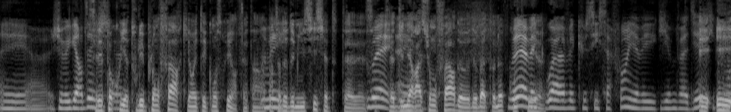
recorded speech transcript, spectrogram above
Et euh, je vais garder. C'est l'époque où il y a tous les plans phares qui ont été construits en fait. Hein. À partir de 2006, il y a toute cette génération phare de, de bateaux neufs. Ouais, avec ouais, avec aussi Safran, il y avait Guillaume Vadier et, qui et,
